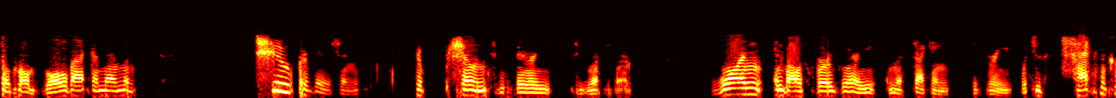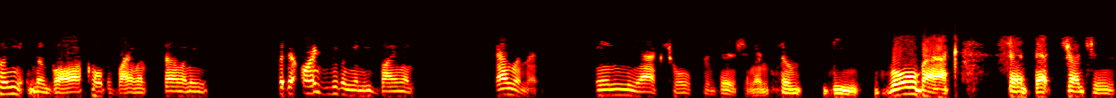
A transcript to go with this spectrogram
so-called rollback amendments, two provisions have shown to be very significant. One involves burglary in the second degree, which is technically in the law called a violent felony, but there aren't really any violent elements in the actual provision. And so the rollback said that judges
